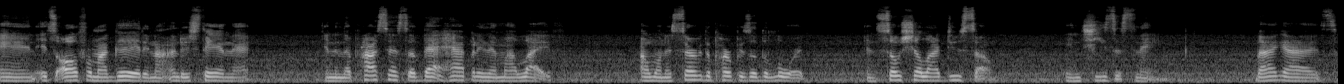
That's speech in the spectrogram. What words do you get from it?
and it's all for my good and I understand that. And in the process of that happening in my life, I want to serve the purpose of the Lord, and so shall I do so. In Jesus' name. Bye, guys.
